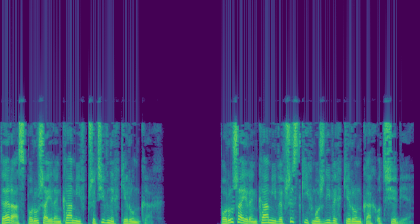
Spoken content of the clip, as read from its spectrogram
Teraz poruszaj rękami w przeciwnych kierunkach. Poruszaj rękami we wszystkich możliwych kierunkach od siebie.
